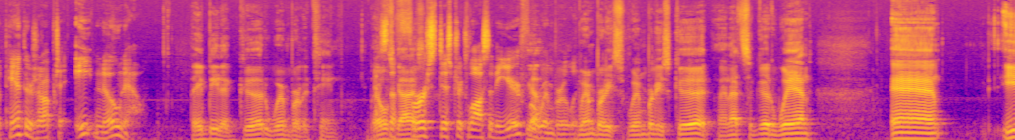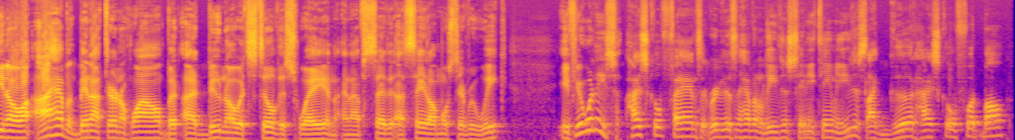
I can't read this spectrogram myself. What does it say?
The Panthers are up to 8 0 now. They beat a good Wimberley team. That's the guys, first district loss of the year for yeah, Wimberley. Wimberley's Wimberley's good, and that's a good win. And you know, I haven't been out there in a while, but I do know it's still this way, and, and I've said it. I say it almost every week. If you're one of these high school fans that really doesn't have an allegiance to any team and you just like good high school football,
